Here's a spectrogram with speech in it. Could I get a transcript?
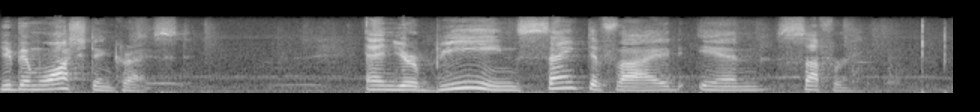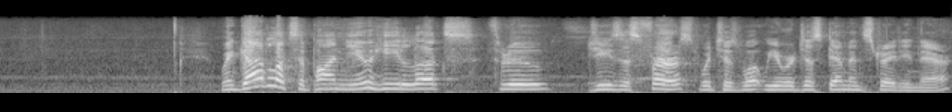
You've been washed in Christ. And you're being sanctified in suffering. When God looks upon you, He looks through Jesus first, which is what we were just demonstrating there.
